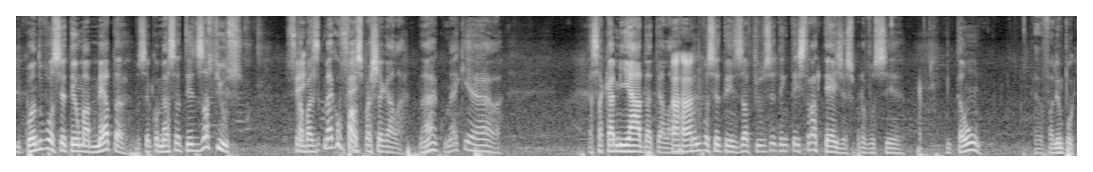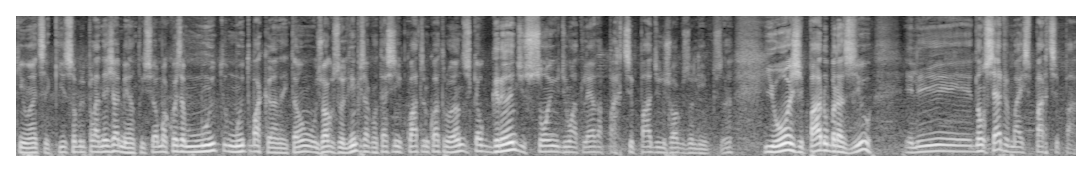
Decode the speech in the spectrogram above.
E quando você tem uma meta, você começa a ter desafios. Sim. Tá, mas como é que eu Sim. faço para chegar lá? Né? Como é que é essa caminhada até lá? Aham. Quando você tem desafios, você tem que ter estratégias para você. Então, eu falei um pouquinho antes aqui sobre planejamento. Isso é uma coisa muito, muito bacana. Então, os Jogos Olímpicos acontecem de quatro em quatro anos, que é o grande sonho de um atleta participar de uns Jogos Olímpicos. né? E hoje, para o Brasil, ele não serve mais participar.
